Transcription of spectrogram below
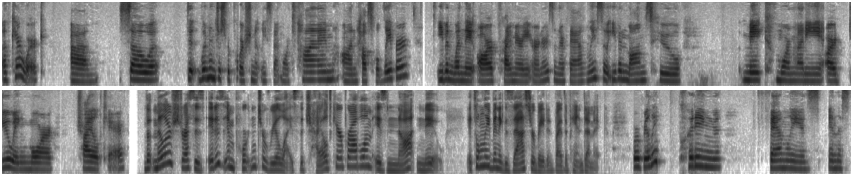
of care work. Um, so women disproportionately spent more time on household labor, even when they are primary earners in their family. So even moms who make more money are doing more childcare. But Miller stresses it is important to realize the childcare problem is not new. It's only been exacerbated by the pandemic. We're really putting families in this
